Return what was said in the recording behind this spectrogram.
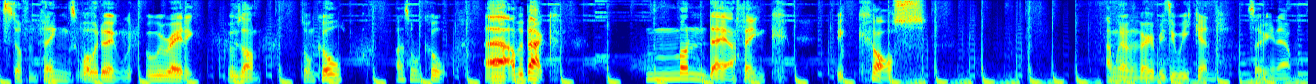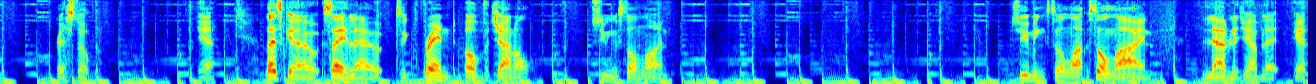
stuff and things. What we're doing? Who are we raiding? Who's on? Someone cool? That's someone cool. Uh, I'll be back Monday, I think, because I'm gonna have a very busy weekend. So you know, rest up. Yeah. Let's go say hello to friend of the channel. Assuming still online. Assuming still online. Still online. Lovely jablet. Good.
